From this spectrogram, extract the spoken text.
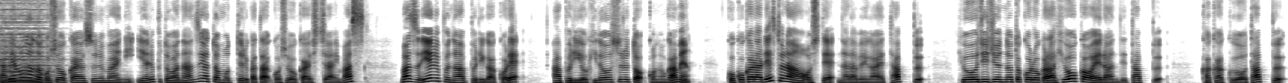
食べ物のご紹介をする前に、イエルプとは何ぞやと思っている方、ご紹介しちゃいます。まず、 Yelp のアプリがこれ。アプリを起動すると、この画面。ここからレストランを押して、並べ替えタップ。表示順のところから評価を選んでタップ。価格をタップ。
